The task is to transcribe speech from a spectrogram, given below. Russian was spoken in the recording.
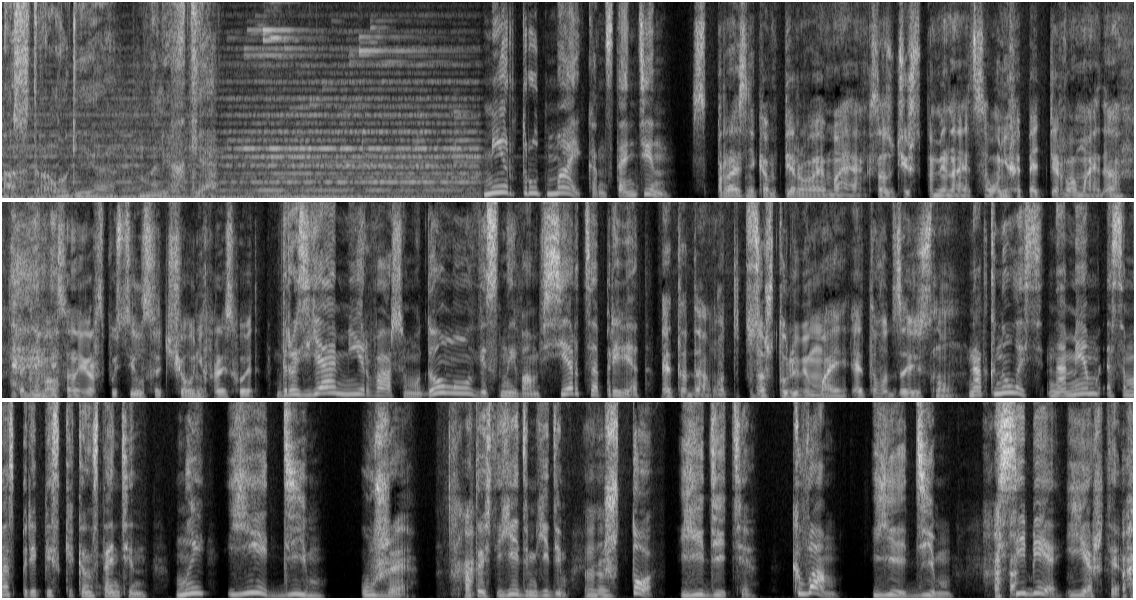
Астрология налегке. Мир, труд, май, Константин. С праздником 1 мая. Сразу чиж вспоминается. У них опять 1 мая, да? Поднимался наверх, спустился. Что у них происходит? Друзья, мир вашему дому, весны вам в сердце, привет. Это да. Вот за что любим май, это вот за весну. Наткнулась на мем СМС-переписки Константин. Мы едим уже. То есть едим-едим. Мгм. Что едите? К вам едим. Себе ешьте.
